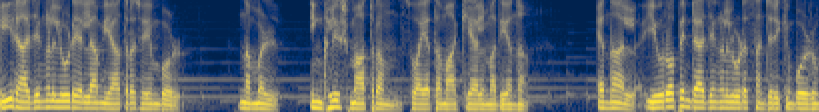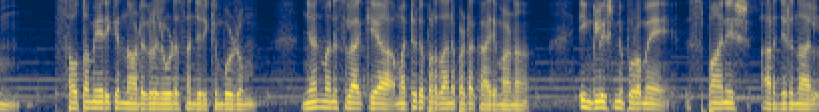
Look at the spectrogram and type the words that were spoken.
ഈ രാജ്യങ്ങളിലൂടെയെല്ലാം യാത്ര ചെയ്യുമ്പോൾ നമ്മൾ ഇംഗ്ലീഷ് മാത്രം സ്വായത്തമാക്കിയാൽ മതിയെന്ന്. എന്നാൽ യൂറോപ്യൻ രാജ്യങ്ങളിലൂടെ സഞ്ചരിക്കുമ്പോഴും സൗത്ത് അമേരിക്കൻ നാടുകളിലൂടെ സഞ്ചരിക്കുമ്പോഴും ഞാൻ മനസ്സിലാക്കിയ മറ്റൊരു പ്രധാനപ്പെട്ട കാര്യമാണ്. ഇംഗ്ലീഷിന് പുറമെ സ്പാനിഷ് അറിഞ്ഞിരുന്നാൽ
